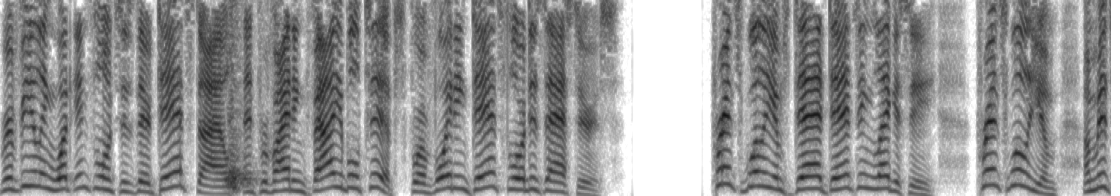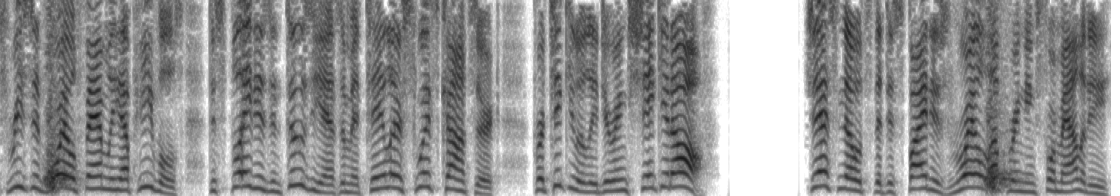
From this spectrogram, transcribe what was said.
revealing what influences their dance styles and providing valuable tips for avoiding dance floor disasters. Prince William's dad dancing legacy. Prince William, amidst recent royal family upheavals, displayed his enthusiasm at Taylor Swift's concert, particularly during Shake It Off. Jess notes that despite his royal upbringing's formality,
